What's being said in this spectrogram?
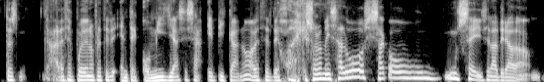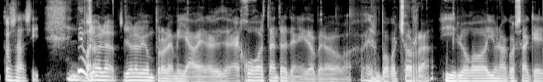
Entonces, a veces pueden ofrecer, entre comillas, esa épica, ¿no? A veces de, joder, es que solo me salvo si saco un, 6 en la tirada, cosas así. yo, le, yo, le, veo un problemilla. A ver, el juego está entretenido, pero es un poco chorra. Y luego hay una cosa que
